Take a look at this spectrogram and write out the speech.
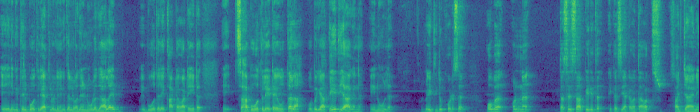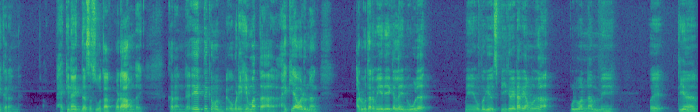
ඒ එළඟ තෙල් බෝතලේ ඇතුළේ එළඟ තෙල් වදින නූල දාලා ඒ බෝතලේ කට වටේට සහ බෝතලයට යොතලා ඔබගේ අතේ තියාගෙන ඒ නූල ඉතිරි කොටස ඔබ ඔන්න දසදිසා පිරිත 108 වතාවක් සජ්ජායනය කරන්න. හැකින 1080ක් වඩා හොඳයි කරන්න. ඒත් එක්කම ඔබට එහෙමත් හැකියාව අඩු නම් අඩුමතර මේ දේ කළා නූල මේ ඔබගේ ස්පීකරේට හරි අමුණලා පුළුවන් නම් මේ ඔය තියෙන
